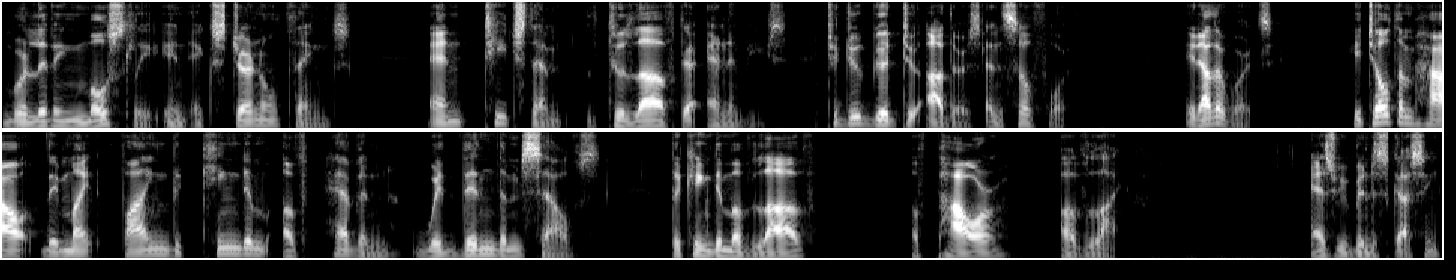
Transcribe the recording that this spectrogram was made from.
were living mostly in external things and teach them to love their enemies, to do good to others, and so forth. In other words, he told them how they might find the kingdom of heaven within themselves, the kingdom of love, of power, of life. As we've been discussing,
